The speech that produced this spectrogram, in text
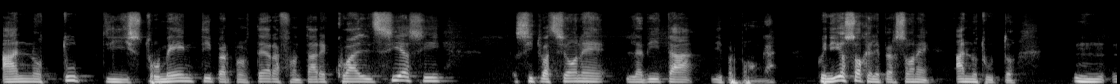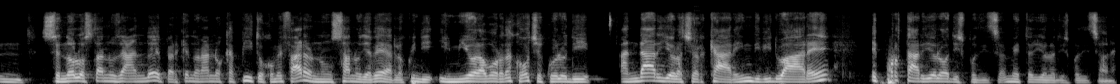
hanno tutti gli strumenti per poter affrontare qualsiasi situazione la vita gli proponga. Quindi io so che le persone hanno tutto. Se non lo stanno usando è perché non hanno capito come fare o non sanno di averlo. Quindi il mio lavoro da coach è quello di andarglielo a cercare, individuare e portarglielo a disposizione, metterglielo a disposizione.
